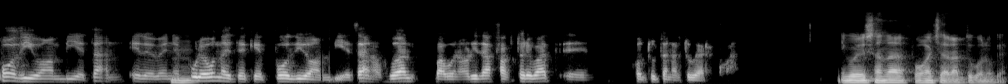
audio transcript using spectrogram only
podioan bietan, edo ebene mm. egon daiteke podioan bietan, orduan, ba, bueno, hori da faktore bat eh, kontutan hartu beharrekoa. Niko esan da pogatxar hartuko nuke.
